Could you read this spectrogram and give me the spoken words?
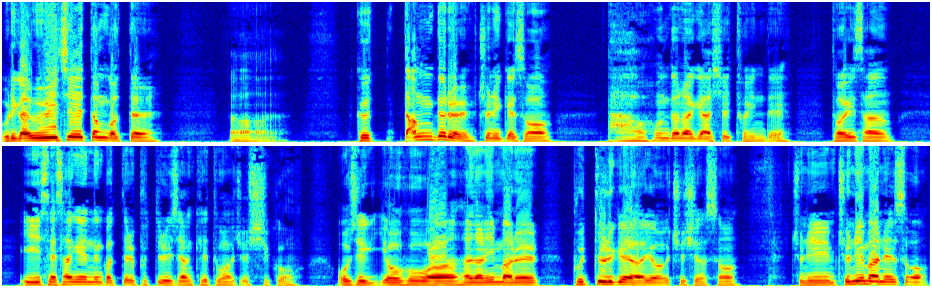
우리가 의지했던 것들, 아, 그 땅들을 주님께서 다 혼돈하게 하실 터인데 더 이상 이 세상에 있는 것들을 붙들지 않게 도와주시고 오직 여호와 하나님만을 붙들게 하여 주셔서 주님 주님 안에서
